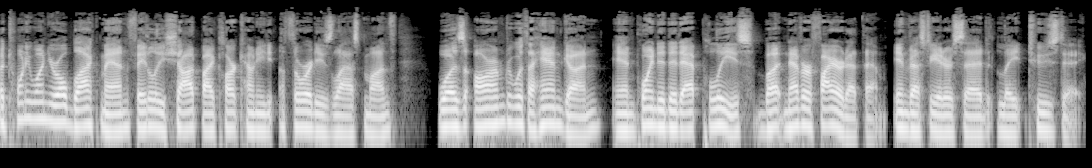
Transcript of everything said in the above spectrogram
A 21 year old black man fatally shot by Clark County authorities last month was armed with a handgun and pointed it at police, but never fired at them, investigators said late Tuesday.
